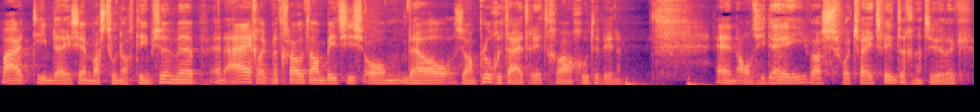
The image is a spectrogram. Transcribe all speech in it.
maar Team DSM was toen nog Team Sunweb. En eigenlijk met grote ambities om wel zo'n ploegentijdrit gewoon goed te winnen. En ons idee was voor 220 natuurlijk...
